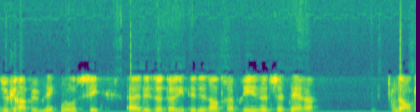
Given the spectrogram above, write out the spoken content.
du grand public, mais aussi des autorités, des entreprises, etc. Donc,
